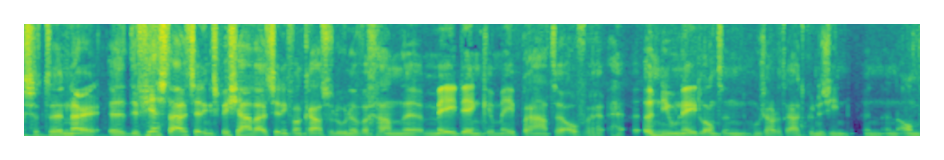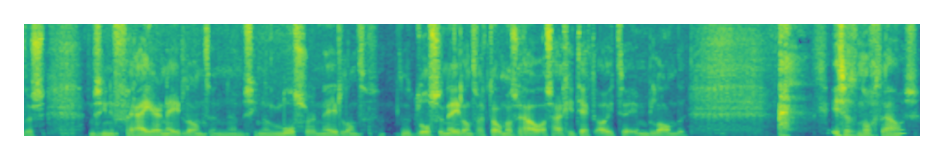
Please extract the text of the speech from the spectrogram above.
luistert eh, naar eh, de Fiesta-uitzending, een speciale uitzending van Kazeloenen. We gaan uh, meedenken, meepraten over een nieuw Nederland. En hoe zou dat eruit kunnen zien? Een, een anders, misschien een vrijer Nederland, een, misschien een losser Nederland. Het losse Nederland waar Thomas Rauw als architect ooit in belandde. Is dat het nog trouwens?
